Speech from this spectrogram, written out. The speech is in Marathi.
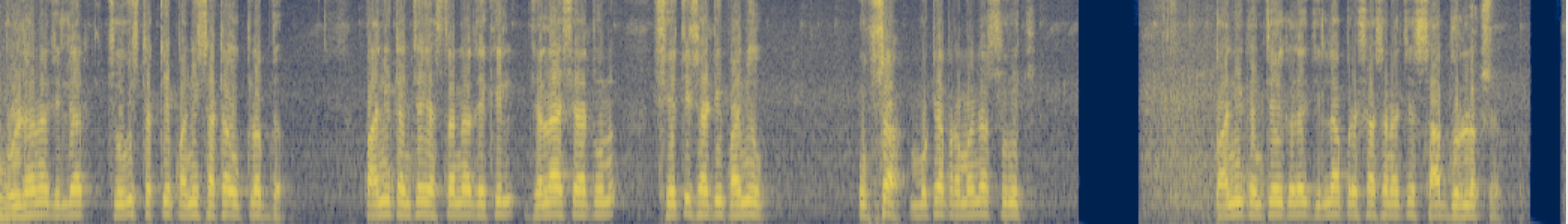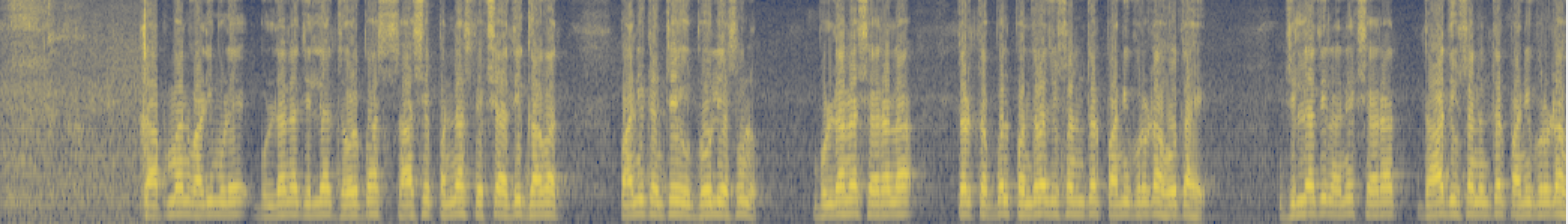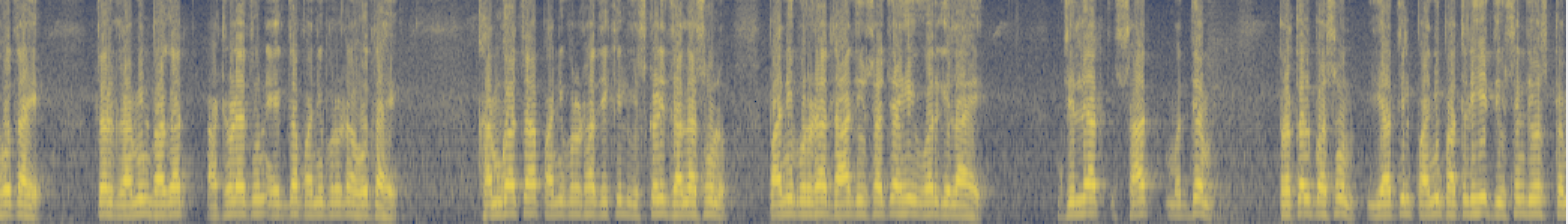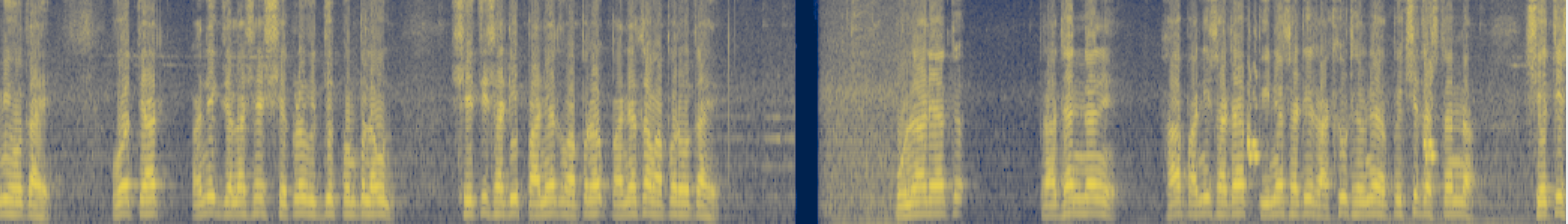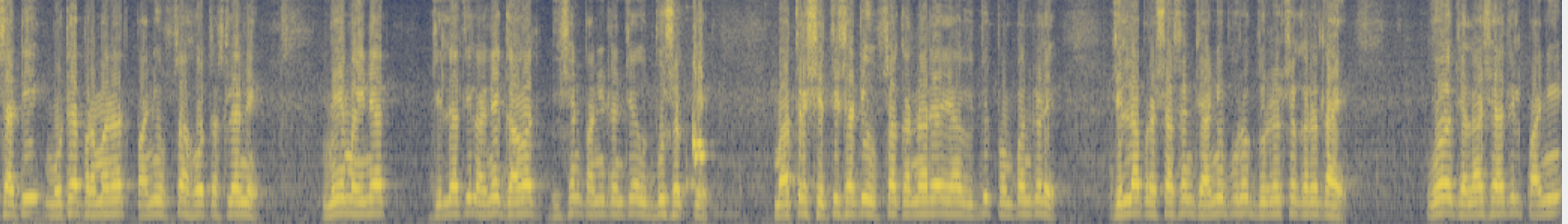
बुलढाणा जिल्ह्यात चोवीस टक्के पाणीसाठा उपलब्ध. पाणी टंचाई असताना देखील जलाशयातून शेतीसाठी पाणी उप उपसा मोठ्या प्रमाणात सुरूच. पाणी टंचाईकडे जिल्हा प्रशासनाचे साफ दुर्लक्ष. तापमान वाढीमुळे बुलढाणा जिल्ह्यात जवळपास सहाशे पन्नासपेक्षा अधिक गावात पाणी टंचाई उद्भवली असून बुलढाणा शहराला तर तब्बल पंधरा दिवसानंतर पाणीपुरवठा होत आहे. जिल्ह्यातील अनेक शहरात दहा दिवसानंतर पाणीपुरवठा होत आहे. तर ग्रामीण भागात आठवड्यातून एकदा पाणीपुरवठा होत आहे. खामगावचा पाणीपुरवठा देखील विस्कळीत झाला असून पाणीपुरवठा दहा दिवसाच्याही वर गेला आहे. जिल्ह्यात सात मध्यम प्रकल्प असून यातील पाणी पातळीही दिवसेंदिवस कमी होत आहे व त्यात अनेक जलाशय शेकडो विद्युत पंप लावून शेतीसाठी पाण्यात वापर पाण्याचा वापर होत आहे. उन्हाळ्यात प्राधान्याने हा पाणीसाठा पिण्यासाठी राखीव ठेवणे अपेक्षित असताना शेतीसाठी मोठ्या प्रमाणात पाणी उपसा होत असल्याने मे महिन्यात जिल्ह्यातील अनेक गावात भीषण पाणी टंचाई उद्भवू शकते. मात्र शेतीसाठी उपसा करणाऱ्या या विद्युत पंपांकडे जिल्हा प्रशासन जाणीवपूर्वक दुर्लक्ष करत आहे व जलाशयातील पाणी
